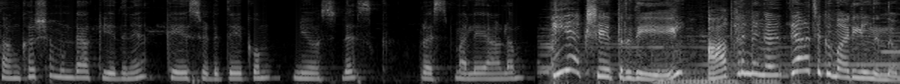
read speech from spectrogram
സംഘർഷമുണ്ടാക്കിയതിന് കേസെടുത്തേക്കും. News desk press Malayalam. ഈ അക്ഷയ തൃതീയയിൽ ആഭരണങ്ങൾ രാജകുമാരിയിൽ നിന്നും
